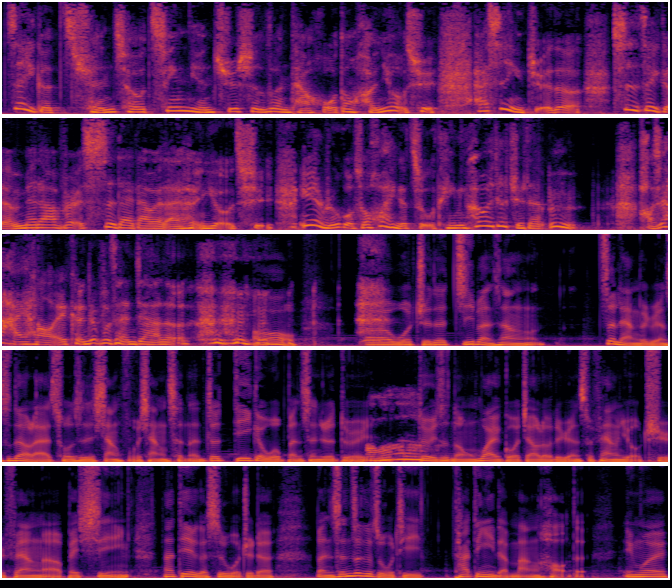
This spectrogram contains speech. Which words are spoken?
这个全球青年趋势论坛活动很有趣，还是你觉得是这个 Meta First 世代大未来很有趣？因为如果说换一个主题，你会不会就觉得嗯，好像还好哎、可能就不参加了？哦，呃，我觉得基本上这两个元素对我来说是相辅相成的。就第一个，我本身就对于、哦对于这种外国交流的元素非常有趣，非常呃被吸引。那第二个是，我觉得本身这个主题它定义的蛮好的，因为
